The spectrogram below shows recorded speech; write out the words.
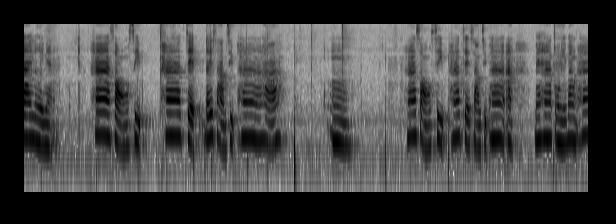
ได้เลยเนี่ยห้าสองสิบห้าเจ็ดได้สามสิบห้านะคะ อืมห้าสองสิบห้าเจ็ดสามสิบห้าอะ แม่ห้าตรงนี้บ้างห้า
